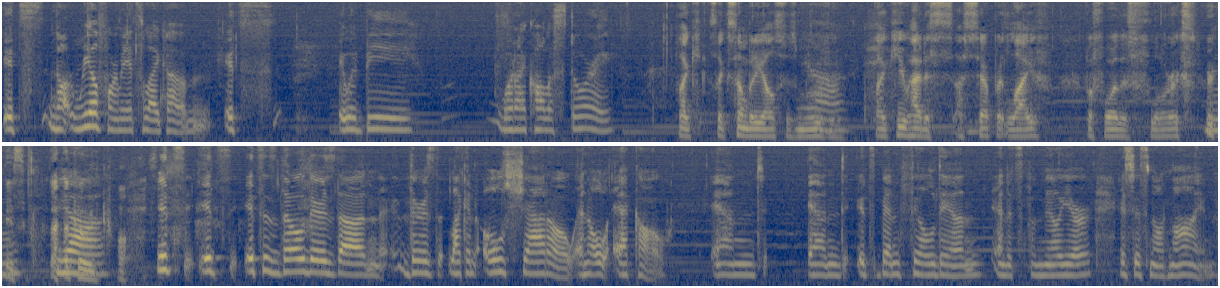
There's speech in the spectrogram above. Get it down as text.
it's not real for me. It's like um, it's it would be what I call a story. Like it's like somebody else's movie. Yeah. Like you had a separate life before this floor experience. Can yeah, it's it's it's as though there's um, there's like an old shadow, an old echo, and and it's been filled in and it's familiar. It's just not mine.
